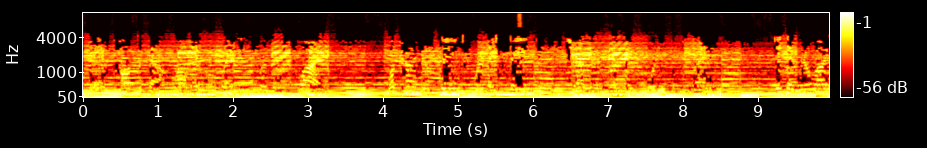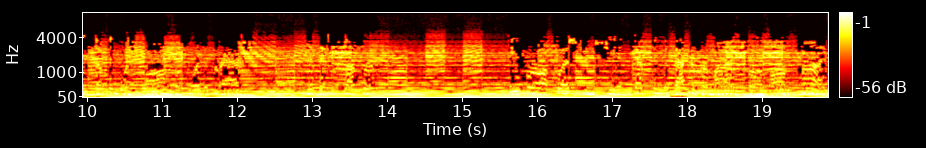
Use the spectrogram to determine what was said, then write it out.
may have talked about while they were waiting for their flight. What kinds of things were they saying to each other when they boarded the plane? Did they realize something was wrong before the crash? Did they suffer? These were all questions she had kept in the back of her mind for a long time,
